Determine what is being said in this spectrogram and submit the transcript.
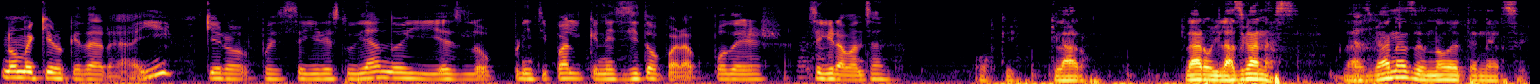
no me quiero quedar ahí, quiero pues seguir estudiando y es lo principal que necesito para poder seguir avanzando. Ok, claro. Claro, y las ganas, las ganas de no detenerse,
